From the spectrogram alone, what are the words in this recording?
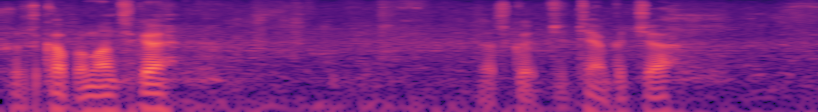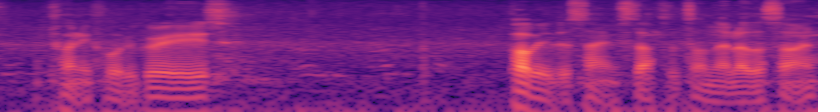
which was a couple of months ago. That's got your temperature, 24 degrees. Probably the same stuff that's on that other sign.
